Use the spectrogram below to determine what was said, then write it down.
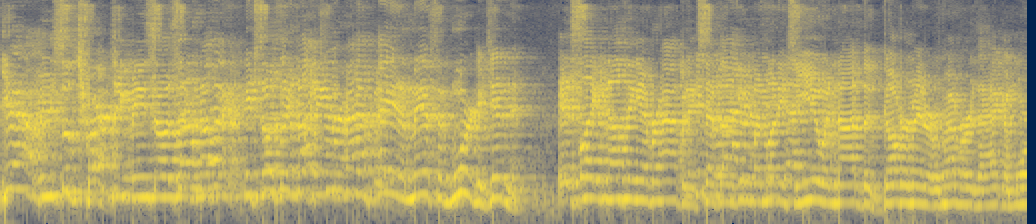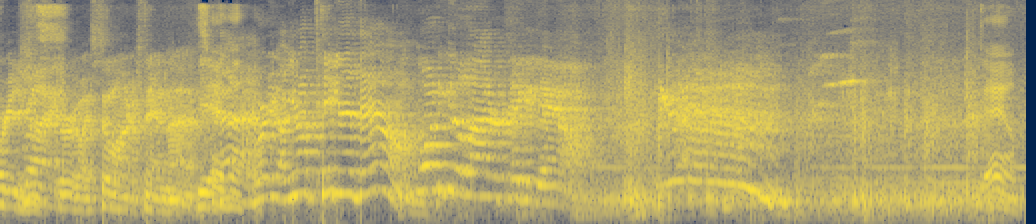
Yeah, but you're still charging me, so it's like nothing. what? It's so it's like like nothing ever happened. paying a massive mortgage, isn't it? It's like nothing ever happened, except I'm giving my money to you and not the government or whoever the heck a mortgage is through. I still don't understand that. Yeah. Dad, where are you? You're not taking it down. I'm Going to get a ladder, take it down. Damn.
